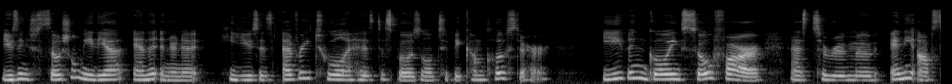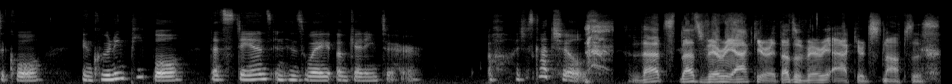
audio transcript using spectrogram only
Using social media and the internet, he uses every tool at his disposal to become close to her, even going so far as to remove any obstacle, including people, that stands in his way of getting to her. Oh, I just got chilled. that's that's very accurate. That's a very accurate synopsis.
